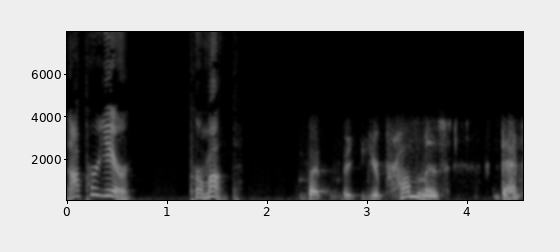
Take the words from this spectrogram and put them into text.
not per year, per month. but but your problem is that's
